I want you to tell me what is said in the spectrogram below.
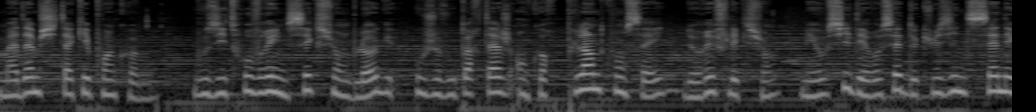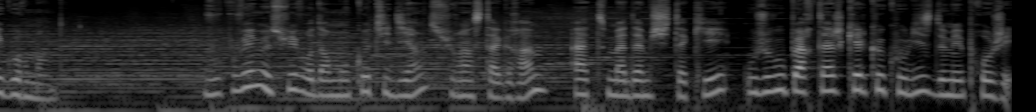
madameshitake.com. Vous y trouverez une section blog où je vous partage encore plein de conseils, de réflexions, mais aussi des recettes de cuisine saines et gourmandes. Vous pouvez me suivre dans mon quotidien sur Instagram, at Madame Shitake, où je vous partage quelques coulisses de mes projets.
